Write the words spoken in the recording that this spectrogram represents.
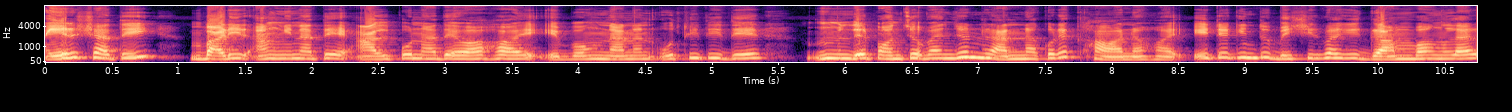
এর সাথেই বাড়ির আঙ্গিনাতে আলপনা দেওয়া হয় এবং নানান অতিথিদের পঞ্চব্যঞ্জন রান্না করে খাওয়ানো হয়। এটা কিন্তু বেশিরভাগই গ্রাম বাংলার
